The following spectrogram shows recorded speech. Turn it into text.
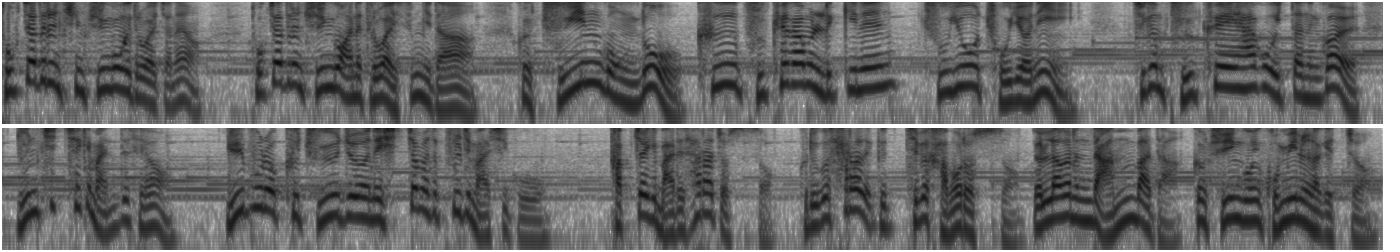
독자들은 지금 주인공에 들어와 있잖아요. 독자들은 주인공 안에 들어와 있습니다. 그리고 주인공도 그 불쾌감을 느끼는 주요 조연이 지금 불쾌해하고 있다는 걸 눈치채게 만드세요. 일부러 그 주요 조연의 시점에서 풀지 마시고 갑자기 말이 사라졌어. 그리고 사라 그 집에 가버렸어. 연락을 했는데 안 받아. 그럼 주인공이 고민을 하겠죠.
